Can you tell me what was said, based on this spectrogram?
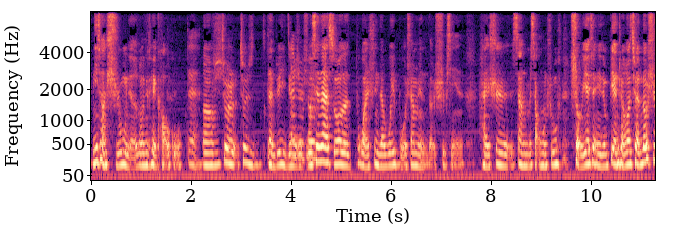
你想十五年的东西可以考古，对，嗯，就是就是感觉已经我我现在所有的，不管是你在微博上面的视频，还是像什么小红书首页，现在已经变成了全都是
